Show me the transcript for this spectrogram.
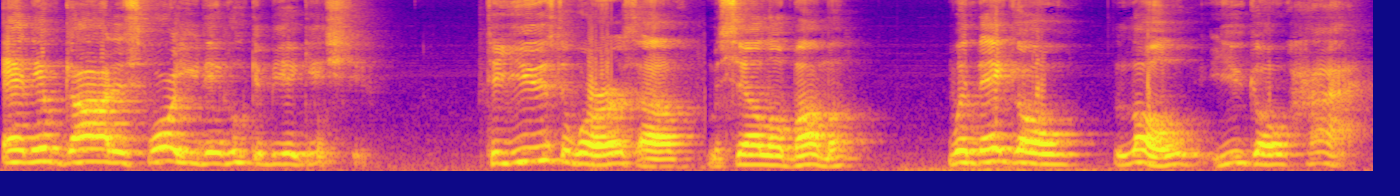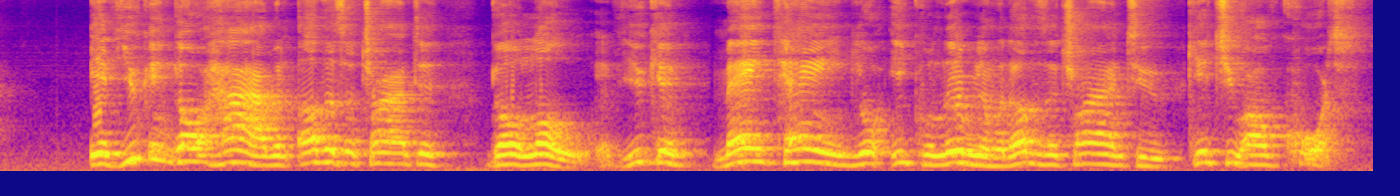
And if God is for you, then who can be against you? To use the words of Michelle Obama, when they go low, you go high. If you can go high when others are trying to go low, if you can maintain your equilibrium when others are trying to get you off course,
